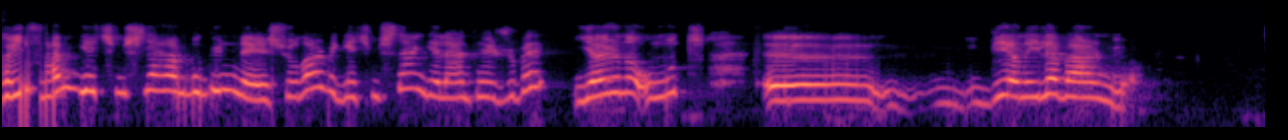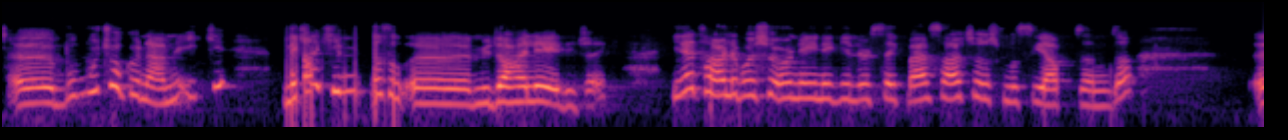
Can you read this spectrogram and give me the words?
kayıp hem geçmişle hem bugünle yaşıyorlar ve geçmişten gelen tecrübe yarına umut e, bir yanıyla vermiyor. E, bu, bu çok önemli. İki, mekan kim nasıl e, müdahale edecek? Yine tarlabaşı örneğine gelirsek ben sağ çalışması yaptığımda e,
